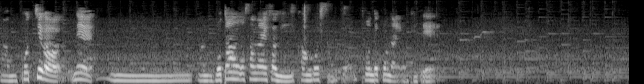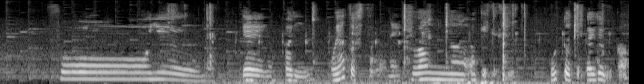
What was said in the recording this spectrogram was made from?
あの、こっちがね、うん、あの、ボタンを押さない限り看護師さんと飛んでこないわけで、そういうのって、やっぱり親としてはね、不安なわけですよ。おっとって大丈夫か？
